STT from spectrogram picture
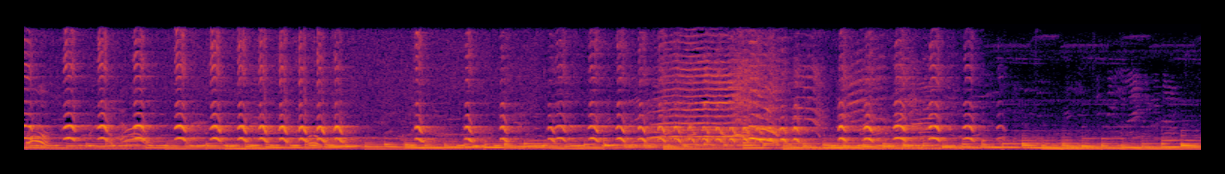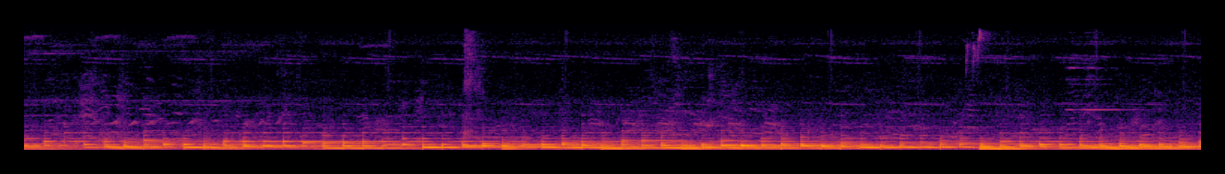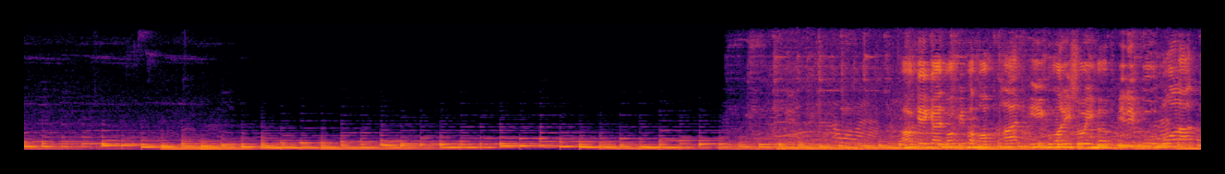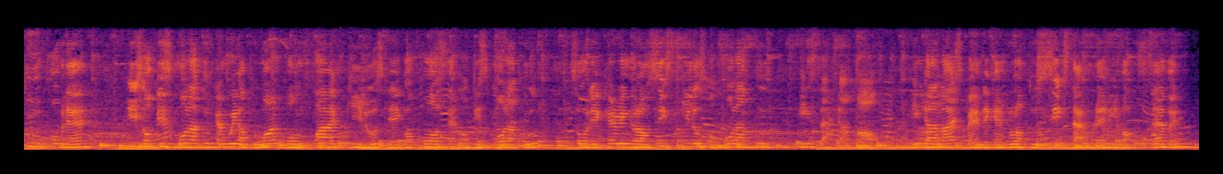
Oh. Okay guys, one people from Khan E Gumali showing her beautiful molar tooth over there. Each of these molar tooth can weigh up to 1.5 kilos. They got four set of this molar tooth. So they're carrying around 6 kilos of molar tooth inside their mouth. In their lifespan, they can grow up to 6 times, maybe about 7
